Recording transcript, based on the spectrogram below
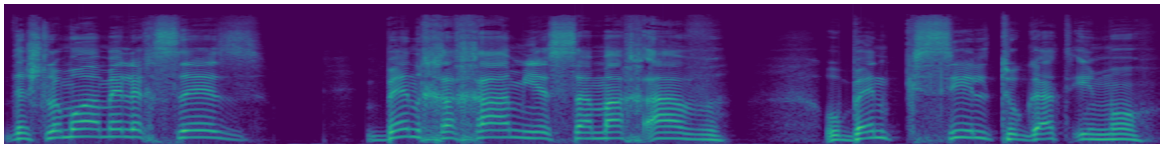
The Shlomo HaMelech says, Ben chacham yesamach av, uben ksil tugat imo.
